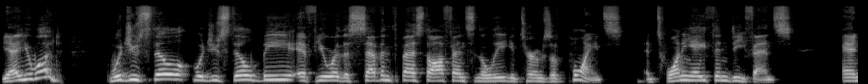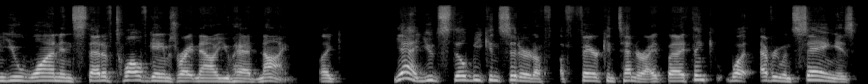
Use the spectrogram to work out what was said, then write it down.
Yeah, you would. Would you still would you still be if you were the seventh best offense in the league in terms of points and 28th in defense and you won instead of 12 games right now, you had nine. Like, yeah, you'd still be considered a, a fair contender. Right? But I think what everyone's saying is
